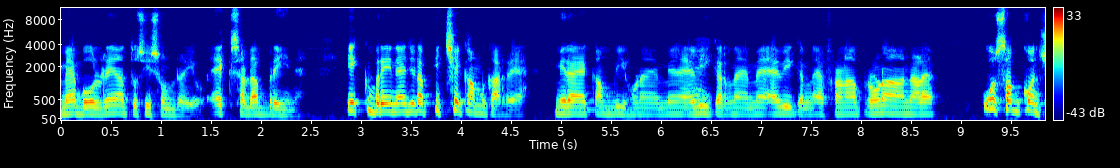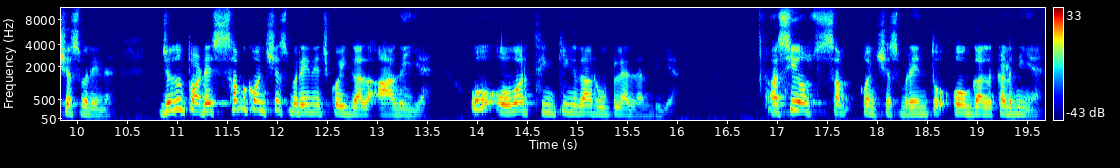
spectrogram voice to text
ਮੈਂ ਬੋਲ ਰਿਹਾ ਤੁਸੀਂ ਸੁਣ ਰਹੇ ਹੋ। ਇੱਕ ਸਾਡਾ ਬ੍ਰੇਨ ਹੈ। ਇੱਕ ਬ੍ਰੇਨ ਹੈ ਜਿਹੜਾ ਪਿੱਛੇ ਕੰਮ ਕਰ ਰਿਹਾ ਹੈ। ਮੇਰਾ ਇਹ ਕੰਮ ਵੀ ਹੋਣਾ ਹੈ ਮੈਂ ਇਹ ਵੀ. ਕਰਨਾ ਹੈ ਮੈਂ ਇਹ ਵੀ ਕਰਨਾ ਹੈ ਫਲਾਣਾ ਪ੍ਰਾਹੁਣਾ ਆਉਣ ਵਾਲਾ ਉਹ ਸਬਕੌਂਸ਼ੀਅਸ ਬ੍ਰੇਨ ਹੈ। ਜਦੋਂ ਤੁਹਾਡੇ ਸਬਕੌਂਸ਼ੀਅਸ ਬ੍ਰੇਨ ਵਿੱਚ ਕੋਈ ਗੱਲ ਆ ਗਈ ਹੈ ਉਹ ਓਵਰ ਥਿੰਕਿੰਗ ਦਾ ਰੂਪ ਲੈ ਲੈਂਦੀ ਹੈ। ਅਸੀਂ ਉਹ ਸਬਕੌਂਸ਼ੀਅਸ ਬ੍ਰੇਨ ਤੋਂ ਉਹ ਗੱਲ ਕੱਢਣੀ ਹੈ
